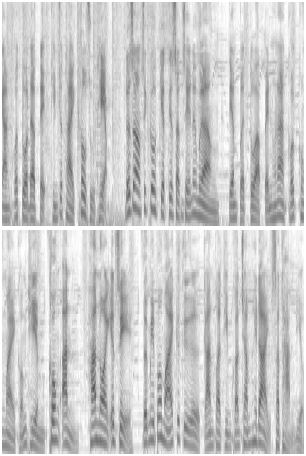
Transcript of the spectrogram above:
การคว้าตัวดาวเตะทีมชาติไทยเข้าสู่เทียมโดยสำหรับซิโก้เกียรติศักดิ์เสนเมือง เตรียมเปิดตัวเป็นหัวหน้าโค้ชคนใหม่ของทีมคงอันฮานอย FC โดยมีเป้าหมายก็คือการพาทีมคว้าแชมป์ให้ได้สถานเดียว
